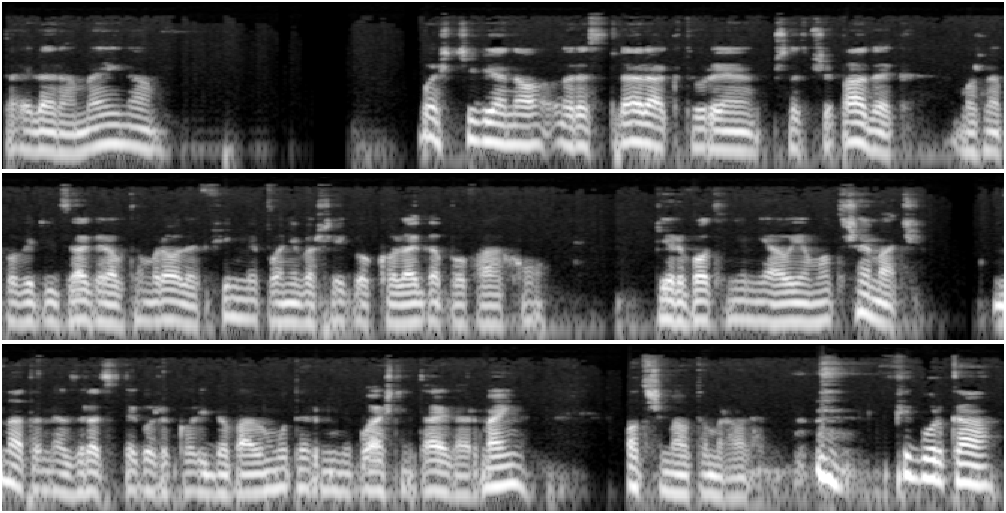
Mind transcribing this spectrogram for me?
Tylera Mayna, Właściwie no wrestlera, który przez przypadek, można powiedzieć, zagrał tą rolę w filmie, ponieważ jego kolega po fachu pierwotnie miał ją otrzymać. Natomiast z racji tego, że kolidowały mu terminy właśnie Tyler Main, otrzymał tą rolę. Figurka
